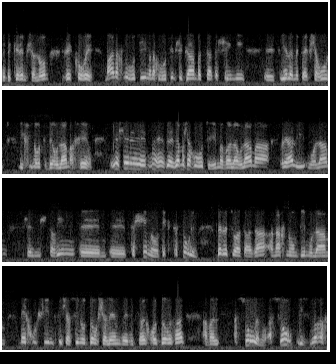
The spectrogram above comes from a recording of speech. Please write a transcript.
ובכרם שלום, זה קורה. מה אנחנו רוצים? אנחנו רוצים שגם בצד השני אה, תהיה להם את האפשרות לחיות בעולם אחר. יש, אה, זה, זה מה שאנחנו רוצים, אבל העולם הריאלי הוא עולם של משטרים אה, אה, קשים מאוד, דיקטטורים ברצועת עזה. אנחנו עומדים מולם נחושים, כפי שעשינו דור שלם ונצטרך עוד דור אחד, אבל אסור לנו, אסור לזנוח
